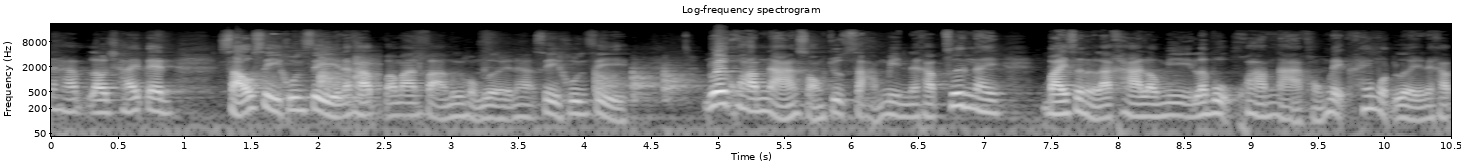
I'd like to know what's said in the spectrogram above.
นะครับ เราใช้เป็นเสา4คูณ4นะครับ ประมาณฝ่ามือผมเลยนะฮะ4คูณ4 ด้วยความหนา 2.3 มิลนะครับ ซึ่งในใบเสนอราคาเรามีระบุความหนาของเหล็กให้หมดเลยนะครับ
